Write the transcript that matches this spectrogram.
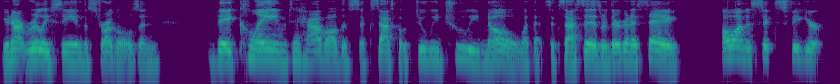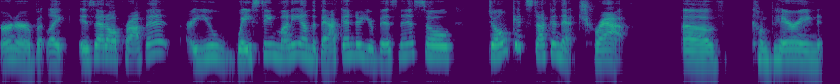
You're not really seeing the struggles and they claim to have all the success, but do we truly know what that success is? Or they're going to say, "Oh, I'm a six-figure earner," but like is that all profit? Are you wasting money on the back end of your business? So don't get stuck in that trap of comparing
